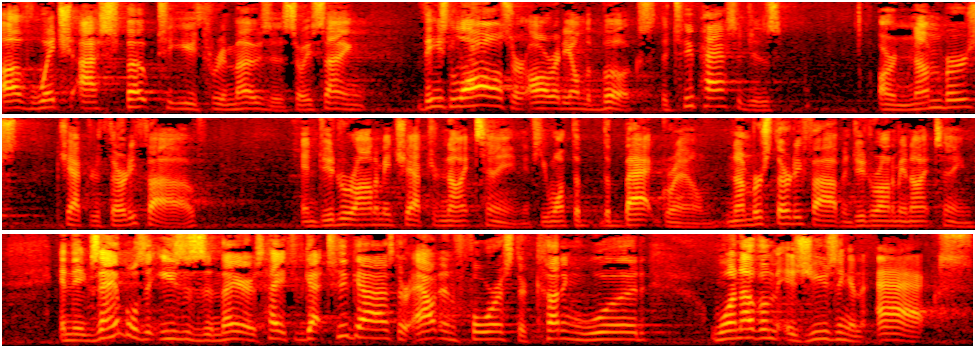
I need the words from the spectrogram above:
of which I spoke to you through Moses. So he's saying, these laws are already on the books. The two passages are Numbers chapter 35 and Deuteronomy chapter 19. If you want the, the background, Numbers 35 and Deuteronomy 19. And the examples it uses in there is hey, if you've got two guys, they're out in the forest, they're cutting wood, one of them is using an axe,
